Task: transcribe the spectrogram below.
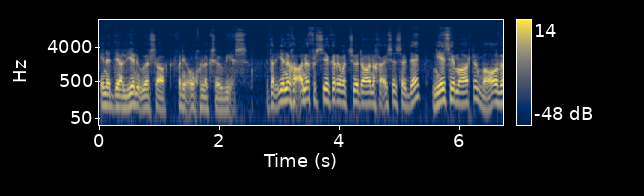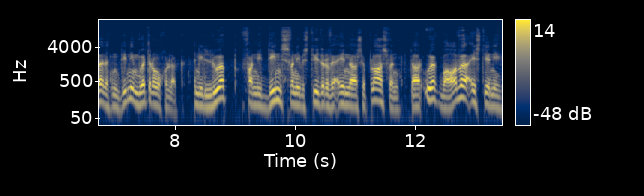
en dit die alleen oorsaak van die ongeluk sou wees. Is daar enige ander versekerings wat sodanige eise sou dek? Nee sê Martin, behalwe dat indien die motorongeluk in die loop van die diens van die bestuurder of die eienaar sou plaasvind, daar ook behalwe eis teen die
